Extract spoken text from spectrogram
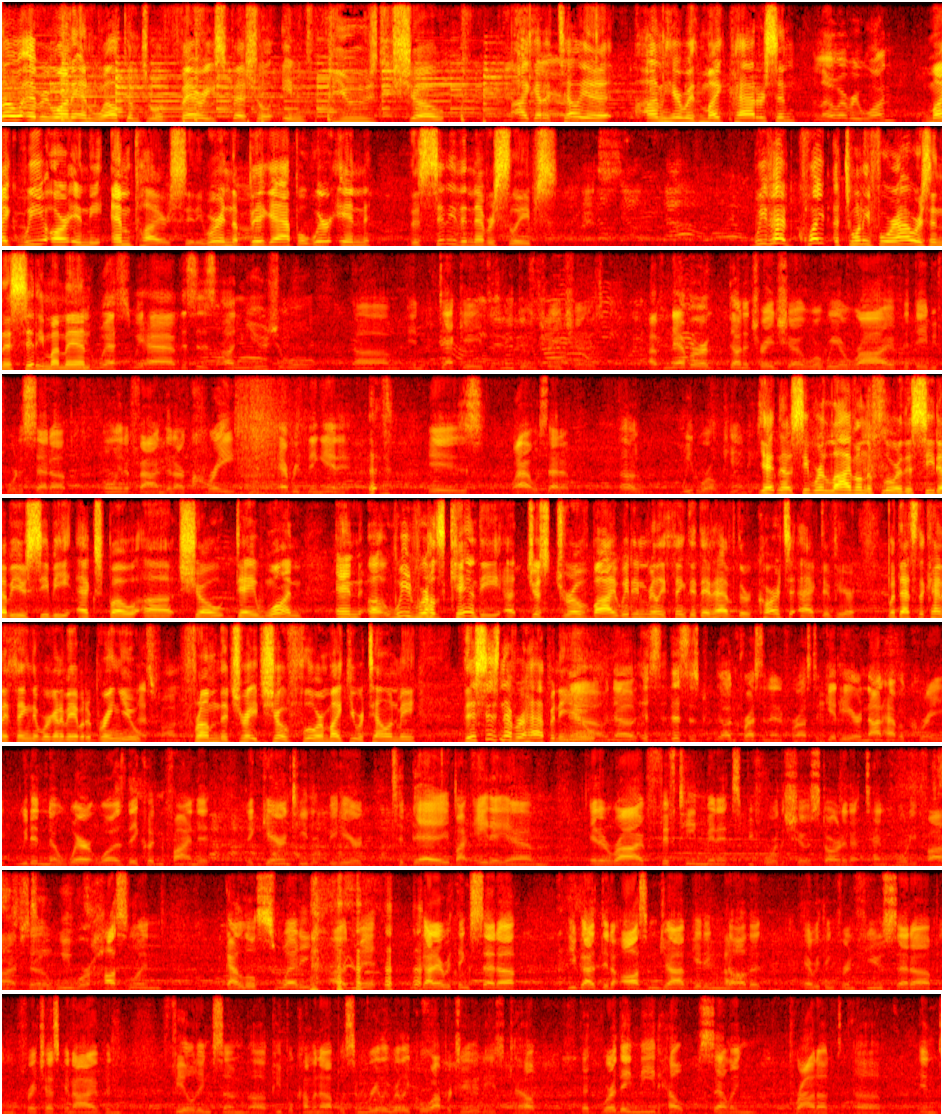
Hello, everyone, and welcome to a very special Infused show. I got to tell you, I'm here with Mike Patterson. Hello, everyone. Mike, we are in the Empire City. We're in the Big Apple. We're in the city that never sleeps. Yes. We've had quite a 24 hours in this city, my man. Yes, we have. This is unusual um, in decades of me doing trade shows. I've never done a trade show where we arrive the day before to set up, only to find that our crate with everything in it is wow. What's that? A, oh, Weed World candy. Yeah, no, see, we're live on the floor of the CWCB Expo uh, show day one, and uh, Weed World's Candy uh, just drove by. We didn't really think that they'd have their carts active here, but that's the kind of thing that we're going to be able to bring you from the trade show floor. Mike, you were telling me this has never happened to you. No, no, it's this is unprecedented for us to get here and not have a crate. We didn't know where it was. They couldn't find it. They guaranteed it to be here today by 8 a.m. It arrived 15 minutes before the show started at 10:45. So we were hustling. Got a little sweaty, I admit. we got everything set up. You guys did an awesome job getting all the everything for Infuse set up, and Francesca and I have been fielding some uh, people coming up with some really really cool opportunities to help that where they need help selling product uh, in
